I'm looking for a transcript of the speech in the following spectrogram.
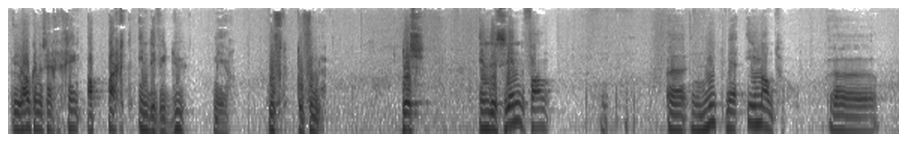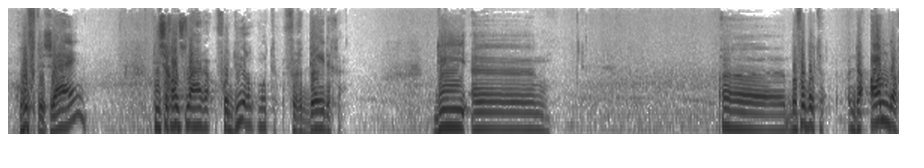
je zou kunnen zeggen, geen apart individu meer hoeft te voelen. Dus in de zin van uh, niet meer iemand uh, hoeft te zijn die zich als het ware voortdurend moet verdedigen. Die uh, uh, bijvoorbeeld de ander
